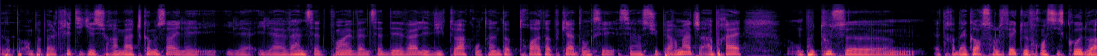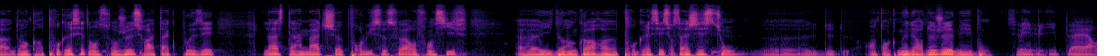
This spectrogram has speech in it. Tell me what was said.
On peut, peut pas le critiquer sur un match comme ça. Il est, il est, il est à 27 points et 27 déval et victoire contre un top 3, top 4. Donc c'est un super match. Après, on peut tous euh, être d'accord sur le fait que Francisco doit, doit encore progresser dans son jeu sur attaque posée. Là, c'était un match pour lui ce soir offensif. Euh, il doit encore euh, progresser sur sa gestion euh, de, de, en tant que meneur de jeu, mais bon. Oui, il perd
